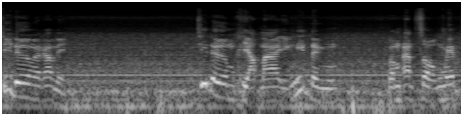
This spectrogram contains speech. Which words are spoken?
ที่เดิมนะครับนี่ ที่เดิมขยับมาอีกนิดหนึ่งประมาณสองเมตร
